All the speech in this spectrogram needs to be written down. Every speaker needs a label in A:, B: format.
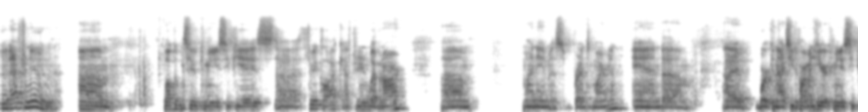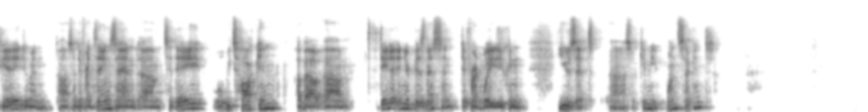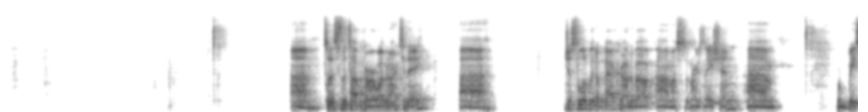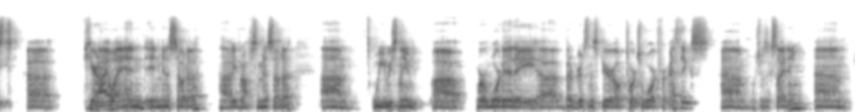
A: Good afternoon. Um, welcome to Community CPA's uh, three o'clock afternoon webinar. Um, my name is Brent Myron, and um, I work in the IT department here at Community CPA doing uh, some different things. And um, today we'll be talking about um, data in your business and different ways you can use it. Uh, so give me one second. Um, so this is the topic of our webinar today. Uh, just a little bit of background about um, us as an organization. Um, we're based uh, here in Iowa and in Minnesota. Uh, we have an office in Minnesota. Um, we recently uh, were awarded a uh, Better Business Bureau Torch Award for Ethics, um, which was exciting. Um,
